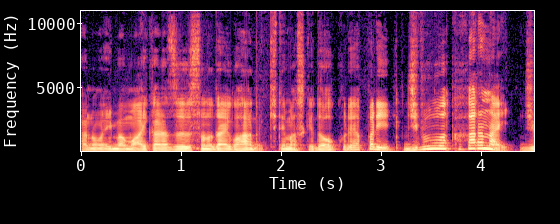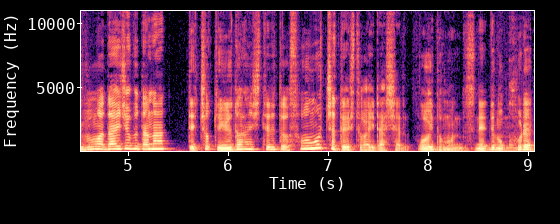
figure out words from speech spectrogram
あの今も相変わらずその第5波来てますけどこれやっぱり自分はかからない自分は大丈夫だなってちょっと油断してるとかそう思っちゃってる人がいらっしゃる多いと思うんですね。でもこれ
